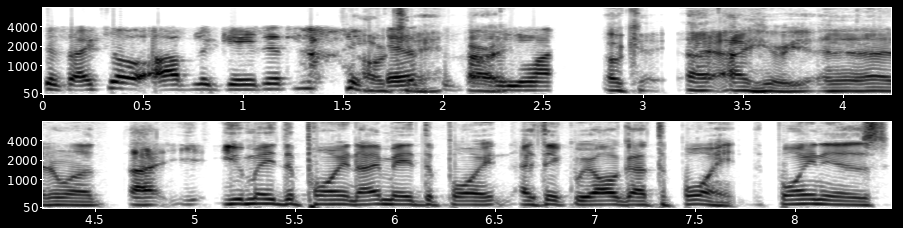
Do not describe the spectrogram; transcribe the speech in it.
Because I feel obligated. I Okay, guess, all line. Okay, I, I hear you, and I don't want to. You made the point. I made the point. I think we all got the point. The point is,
